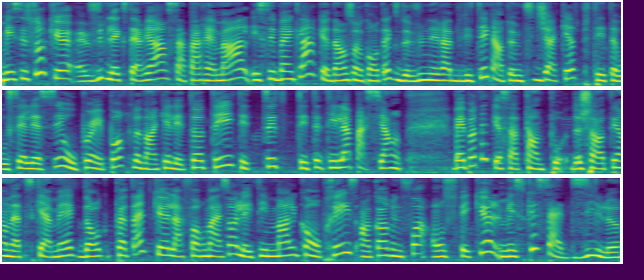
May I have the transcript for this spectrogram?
mais c'est sûr que euh, vu de l'extérieur, ça paraît mal et c'est bien clair que dans un contexte de vulnérabilité quand tu as une petite jaquette puis tu es au CLSC ou peu importe là, dans quel état tu es, tu es, la patiente. Ben peut-être que ça te tente pas de chanter en Donc peut-être que la formation elle a été mal comprise. Encore une fois, on spécule, mais ce que ça dit là,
